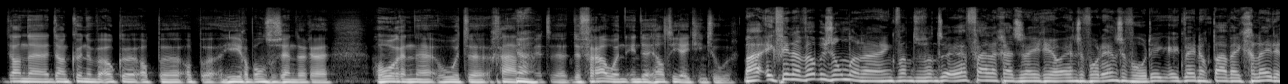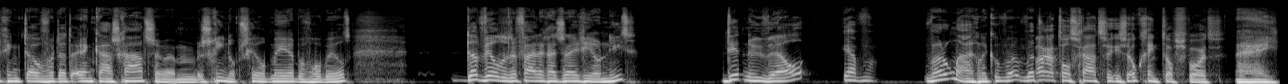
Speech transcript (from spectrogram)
Dan, dan kunnen we ook op, op, hier op onze zender horen eh, hoe het eh, gaat Ja. met eh, de vrouwen in de Healthy Aging Tour. Maar ik vind het wel bijzonder, Henk, want, want veiligheidsregio enzovoort enzovoort. Ik, ik weet nog een paar weken geleden ging het over dat NK schaatsen, misschien op Schildmeer bijvoorbeeld. Dat wilde de veiligheidsregio niet. Dit nu wel. Ja, waarom eigenlijk? Wa- Wat? Marathon schaatsen is ook geen topsport Nee.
